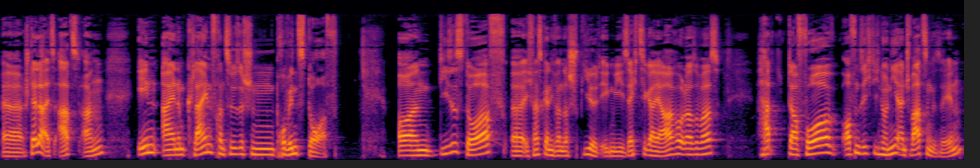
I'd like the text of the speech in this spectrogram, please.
äh, Stelle als Arzt an in einem kleinen französischen Provinzdorf. Und dieses Dorf, äh, ich weiß gar nicht, wann das spielt, irgendwie 60er Jahre oder sowas, hat davor offensichtlich noch nie einen Schwarzen gesehen.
